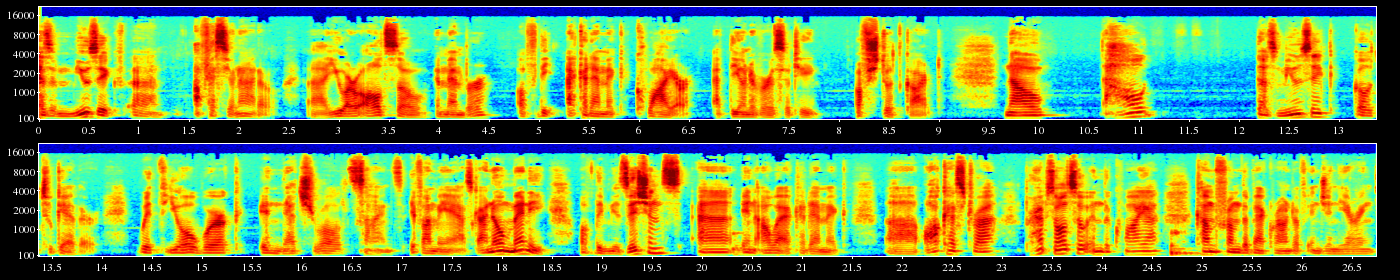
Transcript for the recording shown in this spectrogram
as a music uh, aficionado, uh, you are also a member of the academic choir at the University of Stuttgart. Now, how does music go together with your work in natural science, if I may ask? I know many of the musicians uh, in our academic uh, orchestra, perhaps also in the choir, come from the background of engineering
